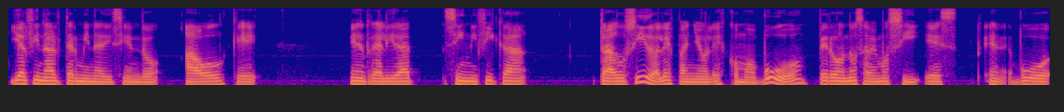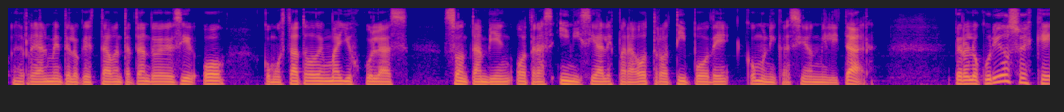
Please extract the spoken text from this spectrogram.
Y al final termina diciendo OWL, que en realidad significa traducido al español es como búho, pero no sabemos si es eh, búho realmente lo que estaban tratando de decir o como está todo en mayúsculas, son también otras iniciales para otro tipo de comunicación militar. Pero lo curioso es que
